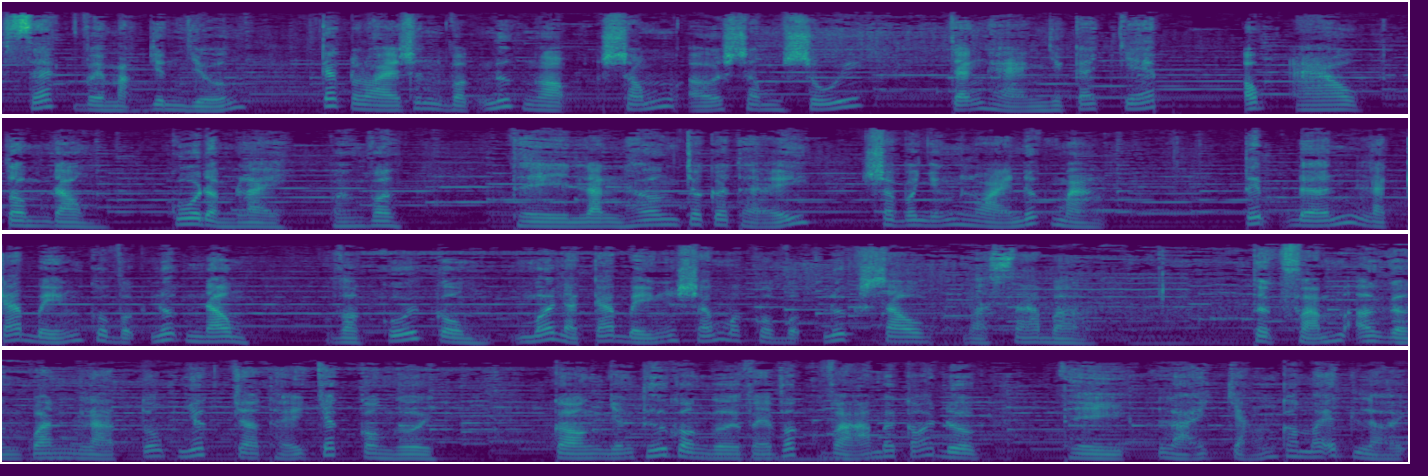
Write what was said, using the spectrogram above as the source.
Xét về mặt dinh dưỡng, các loài sinh vật nước ngọt sống ở sông suối, chẳng hạn như cá chép, ốc ao, tôm đồng, cua đầm lầy, vân vân, thì lành hơn cho cơ thể so với những loài nước mặn. Tiếp đến là cá biển khu vực nước nông và cuối cùng mới là cá biển sống ở khu vực nước sâu và xa bờ. Thực phẩm ở gần quanh là tốt nhất cho thể chất con người, còn những thứ con người phải vất vả mới có được thì lại chẳng có mấy ích lợi.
